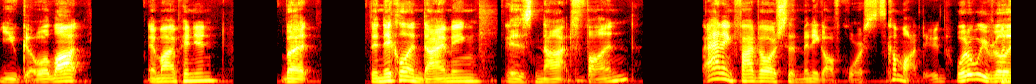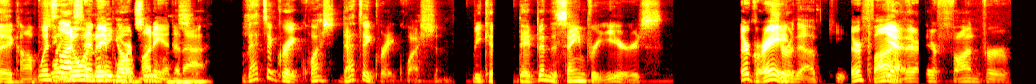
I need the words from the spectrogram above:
you go a lot in my opinion. But the nickel and diming is not fun adding five dollars to the mini golf course. Come on, dude. What are we really accomplishing? When's the last time they poured money into that? That's a great question. That's a great question because they've been the same for years. They're great. Sure, the upkeep. They're fun. Yeah, they're they're fun for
